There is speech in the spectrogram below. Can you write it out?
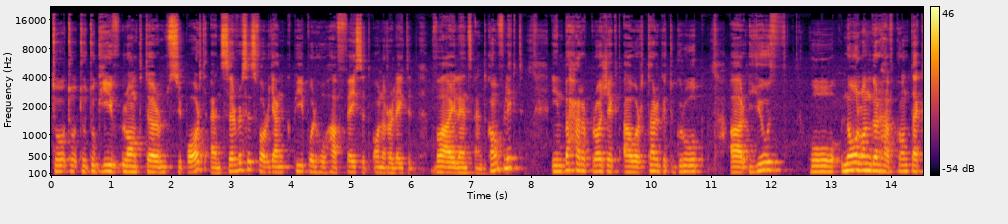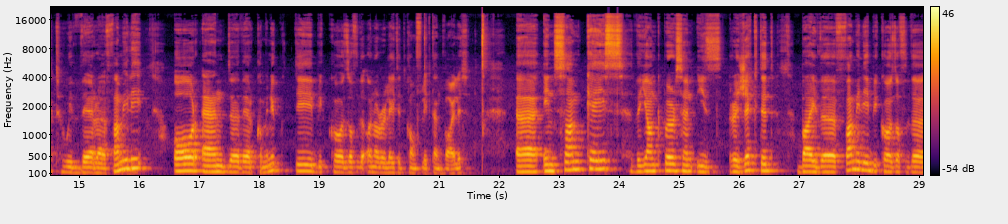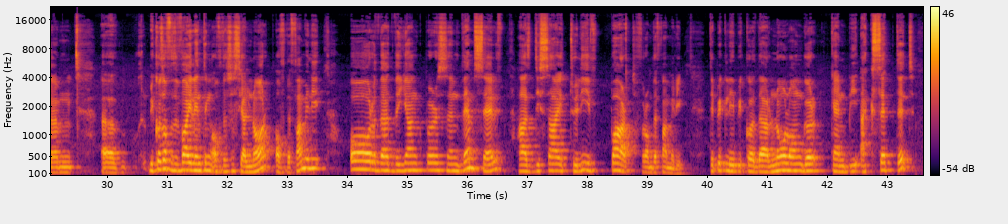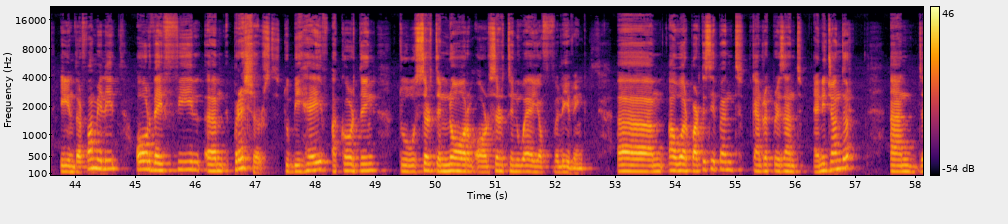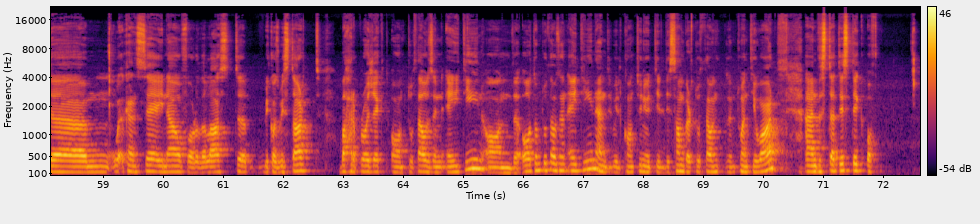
to, to, to, give long-term support and services for young people who have faced honor-related violence and conflict. In bahar project our target group are youth who no longer have contact with their uh, family or and uh, their community because of the honor-related conflict and violence. Uh, in some case, the young person is rejected by the family because of the um, uh, because of the violating of the social norm of the family, or that the young person themselves has decided to leave part from the family. Typically, because they are no longer can be accepted in their family or they feel um, pressures to behave according to certain norm or certain way of living. Um, our participant can represent any gender, and um, we can say now for the last uh, because we start Bahar project on 2018 on the autumn 2018 and it will continue till December 2021 and the statistic of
